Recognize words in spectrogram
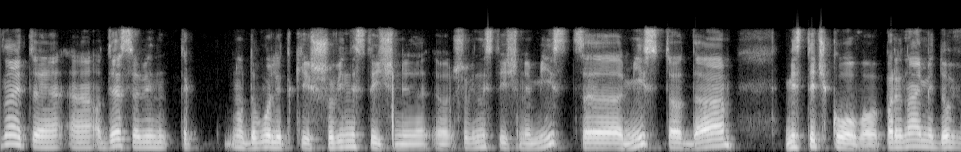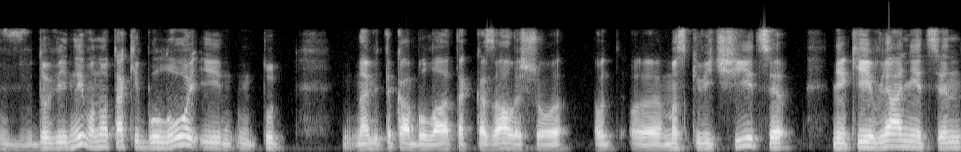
Знаєте, е, Одеса він так ну доволі такий шовіністичне, шовіністичне місце, місто, да, містечково. Принаймні до, до війни воно так і було, і тут навіть така була, так казали, що от, е, москвичі це ні, київляні, це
